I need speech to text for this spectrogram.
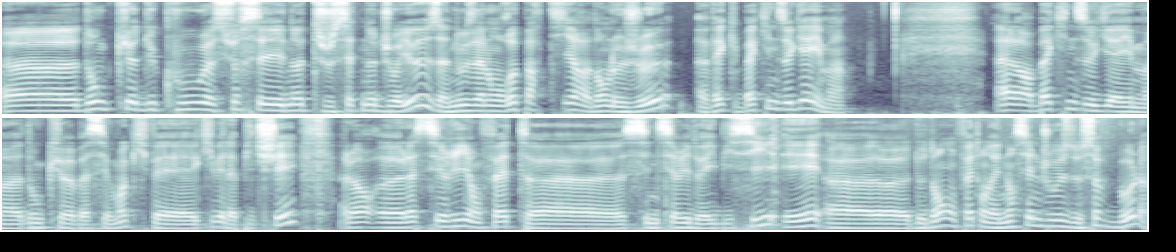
Euh, donc du coup sur cette note joyeuse, nous allons repartir dans le jeu avec Back in the Game. Alors, Back in the Game, donc euh, bah, c'est moi qui vais, la pitcher. Alors, euh, la série, en fait, euh, c'est une série de ABC et euh, dedans, en fait, on a une ancienne joueuse de softball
